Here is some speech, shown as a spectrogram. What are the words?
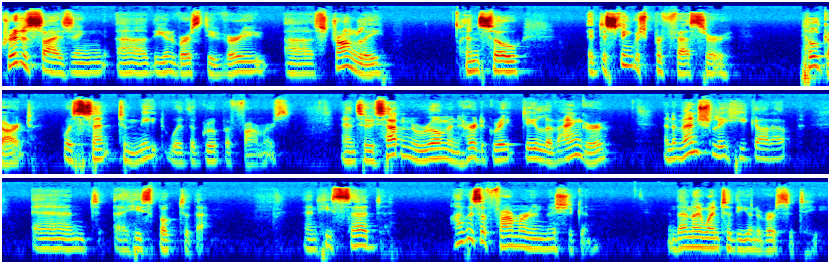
criticizing uh, the university very uh, strongly, and so a distinguished professor, Hilgard, was sent to meet with a group of farmers. And so he sat in a room and heard a great deal of anger, and eventually he got up and uh, he spoke to them. And he said, I was a farmer in Michigan, and then I went to the university.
